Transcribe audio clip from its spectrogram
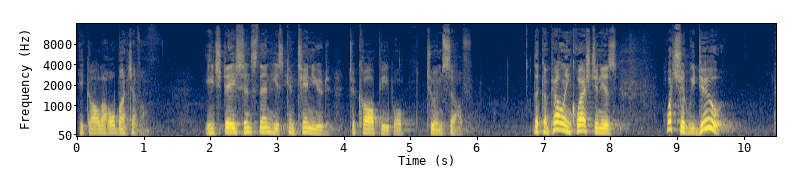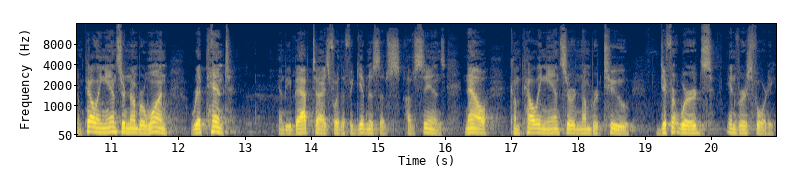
he called a whole bunch of them. Each day since then, he's continued to call people to himself. The compelling question is what should we do? Compelling answer number one repent and be baptized for the forgiveness of, of sins. Now, compelling answer number two different words in verse 40.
